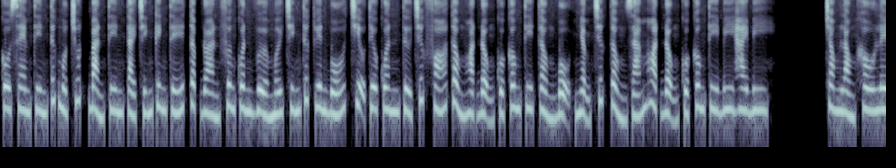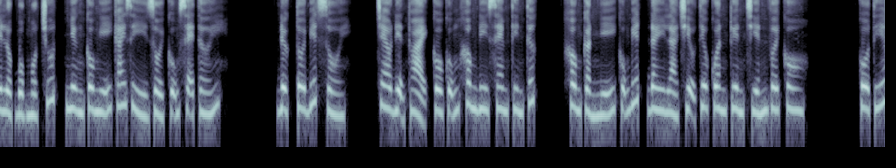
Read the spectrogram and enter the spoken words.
cô xem tin tức một chút bản tin tài chính kinh tế tập đoàn Phương Quân vừa mới chính thức tuyên bố Triệu Tiêu Quân từ chức phó tổng hoạt động của công ty tổng bộ nhậm chức tổng giám hoạt động của công ty B2B. Trong lòng khâu lê lục bục một chút nhưng cô nghĩ cái gì rồi cũng sẽ tới. Được tôi biết rồi. Treo điện thoại cô cũng không đi xem tin tức. Không cần nghĩ cũng biết đây là triệu tiêu quân tuyên chiến với cô. Cô tiếp,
